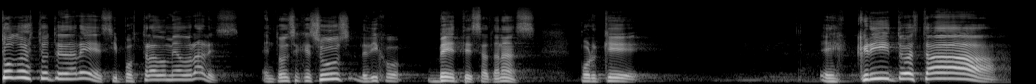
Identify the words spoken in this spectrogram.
todo esto te daré si postrado me adorares. Entonces Jesús le dijo, vete, Satanás, porque escrito está,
